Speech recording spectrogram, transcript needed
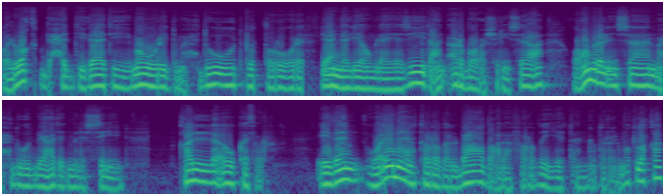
والوقت بحد ذاته مورد محدود بالضرورة لأن اليوم لا يزيد عن 24 ساعة وعمر الإنسان محدود بعدد من السنين. قل أو كثر. إذا وإن اعترض البعض على فرضية الندرة المطلقة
